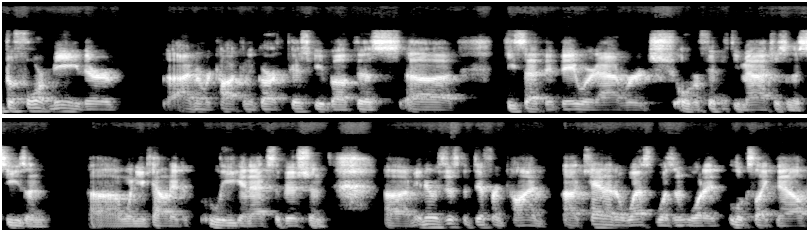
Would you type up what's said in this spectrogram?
before me, there, I remember talking to Garth Pischke about this. Uh, he said that they would average over 50 matches in a season uh, when you counted league and exhibition. Um, and it was just a different time. Uh, Canada West wasn't what it looks like now.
